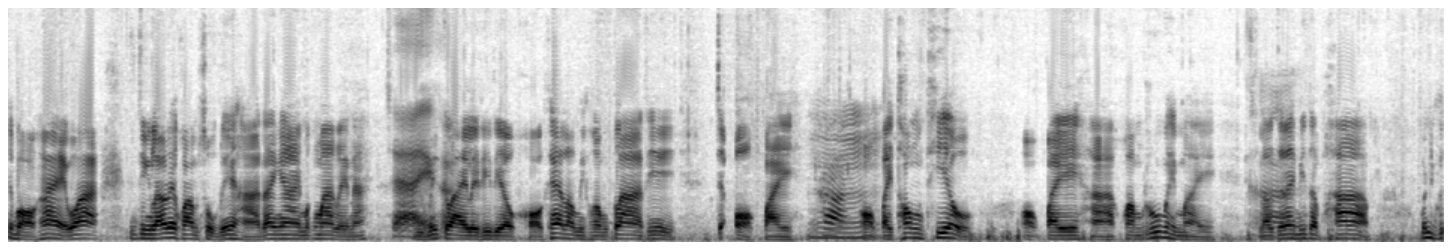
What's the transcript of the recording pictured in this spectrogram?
จะบอกให้ว่าจริง ๆ แล้วในความสุขนี่หาได้ง่ายมาก ๆเลยนะใช่อยู่ไม่ไกลเลยทีเดียว ขอแค่เรามีความกล้าที่จะออกไปค่ะออกไปท่องเที่ยว ออกไปหาความรู้ใหม่ ๆ เราจะได้มิตรภาพ มันอยู่ใ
